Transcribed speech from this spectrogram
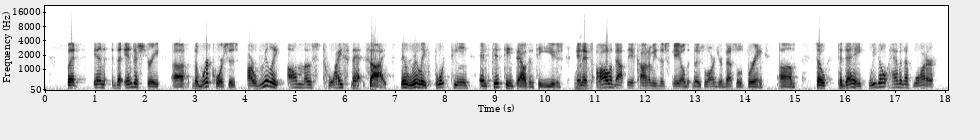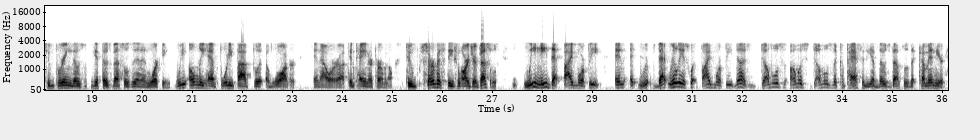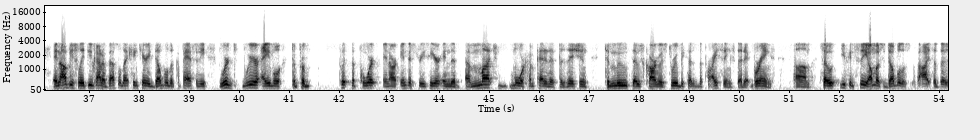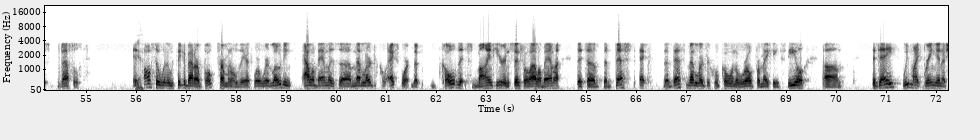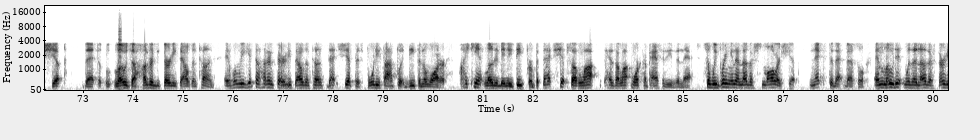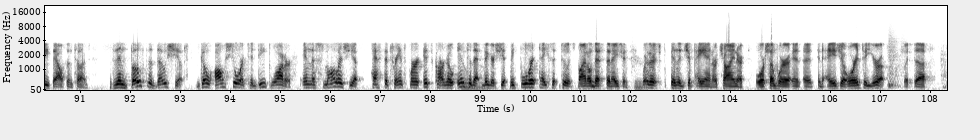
but in the industry, uh, the workhorses are really almost twice that size. They're really 14 and 15,000 TEUs, and it's all about the economies of scale that those larger vessels bring. Um, so today, we don't have enough water to bring those, get those vessels in and working. We only have 45 foot of water in our uh, container terminal to service these larger vessels. We need that five more feet and that really is what five more feet does doubles almost doubles the capacity of those vessels that come in here and obviously if you've got a vessel that can carry double the capacity we're we're able to put the port and our industries here in the, a much more competitive position to move those cargoes through because of the pricings that it brings um, so you can see almost double the size of those vessels and yeah. also when we think about our bulk terminal there, where we're loading Alabama's uh, metallurgical export, the coal that's mined here in central Alabama, that's uh, the best ex- the best metallurgical coal in the world for making steel. Um, today, we might bring in a ship that loads 130,000 tons. And when we get to 130,000 tons, that ship is 45 foot deep in the water. I can't load it any deeper, but that ship's a lot has a lot more capacity than that. So we bring in another smaller ship next to that vessel and load it with another 30,000 tons. Then both of those ships go offshore to deep water, and the smaller ship has to transfer its cargo into oh, that bigger ship before it takes it to its final destination, sure. whether it's in the Japan or China or somewhere in, in Asia or into Europe. But uh,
